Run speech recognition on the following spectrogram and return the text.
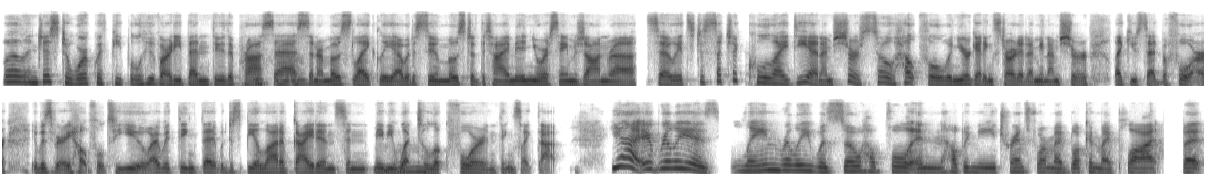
Well, and just to work with people who've already been through the process mm-hmm. and are most likely, I would assume, most of the time in your same genre. So it's just such a cool idea. And I'm sure so helpful when you're getting started. I mean, I'm sure, like you said before, it was very helpful to you. I would think that it would just be a lot of guidance and maybe mm-hmm. what to mm-hmm. look for and things like that. Yeah, it really is. Layne really was so helpful in helping me transform my book and my plot. But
